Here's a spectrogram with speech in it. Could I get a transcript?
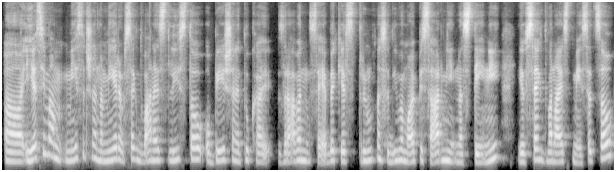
Uh, jaz imam mesečne namere, vseh 12 listov, obešene tukaj zraven sebe, kjer trenutno sedim v moji pisarni na steni, je vseh 12 mesecev.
